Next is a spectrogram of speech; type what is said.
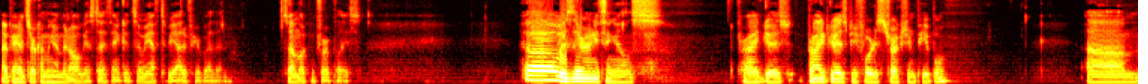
my parents are coming home in August, I think, and so we have to be out of here by then. So I'm looking for a place. Oh, is there anything else? Pride goes pride goes before destruction, people. Um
